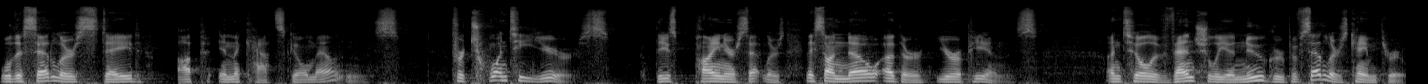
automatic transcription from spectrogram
well, the settlers stayed up in the Catskill Mountains for 20 years. These pioneer settlers, they saw no other Europeans until eventually a new group of settlers came through.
